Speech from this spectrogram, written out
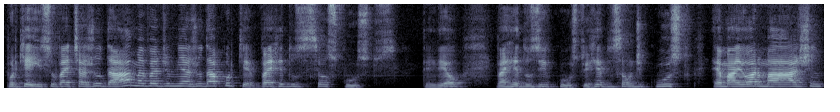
porque isso vai te ajudar, mas vai me ajudar por quê? Vai reduzir seus custos entendeu? Vai reduzir custo. E redução de custo é maior margem,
